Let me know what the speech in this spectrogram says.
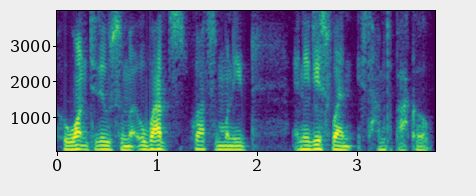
who wanted to do something, who had, who had some money, and he just went, "It's time to pack up."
